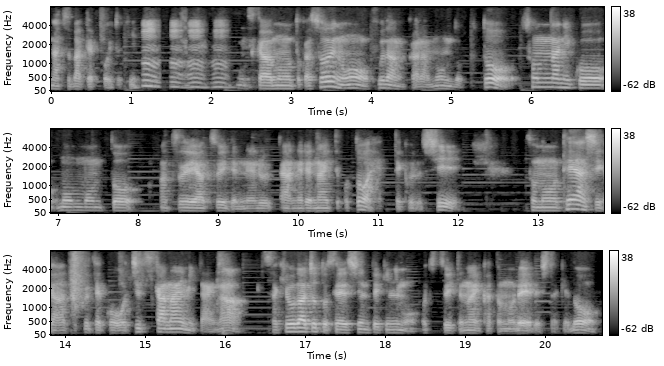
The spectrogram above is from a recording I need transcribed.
夏バテっぽい時に使うものとかそういうのを普段から飲んどくとそんなにこう悶々と暑い暑いで寝るあ寝れないってことは減ってくるしその手足が熱くてこう落ち着かないみたいな先ほどはちょっと精神的にも落ち着いてない方の例でしたけど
